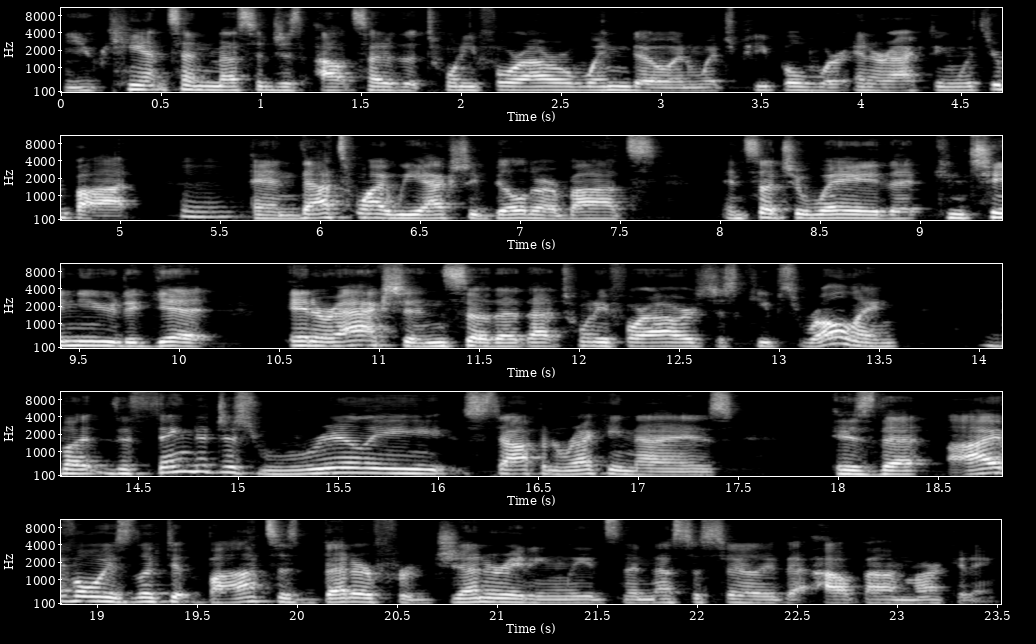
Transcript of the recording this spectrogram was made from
you can't send messages outside of the 24 hour window in which people were interacting with your bot. Mm-hmm. And that's why we actually build our bots in such a way that continue to get interactions so that that 24 hours just keeps rolling. But the thing to just really stop and recognize is that I've always looked at bots as better for generating leads than necessarily the outbound marketing.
